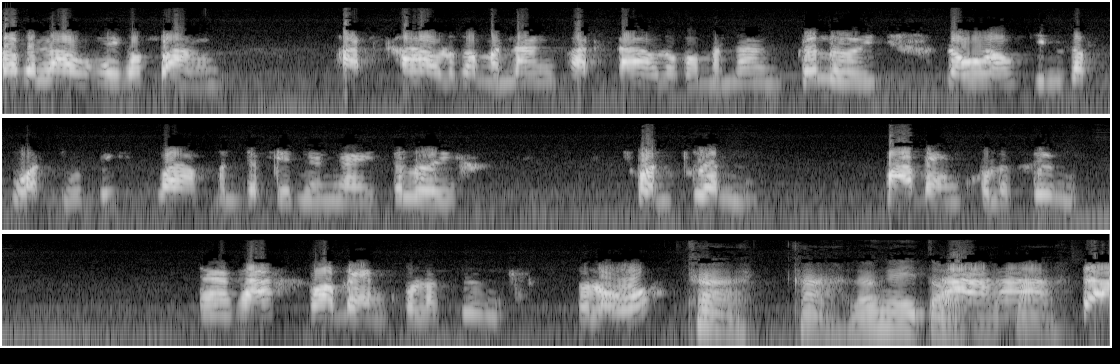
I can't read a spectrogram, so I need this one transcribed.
ก็มาเล่าให้เขาฟัง ผัดข้าวแล้วก็มานั่งผัดข้าวแล้วก็มานั่ง ก็เลยลองลองกินสักขวดดูสิว่ามันจะเป็นยังไงก็เลย ชวนเพื่อนมาแบ่งคนละครึ่งนะคะว่าแบ่งคนละครึ่ง โหลค่ะ ค่ะ แล้วไงต่ออ่าคะป้าฮะจ้า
